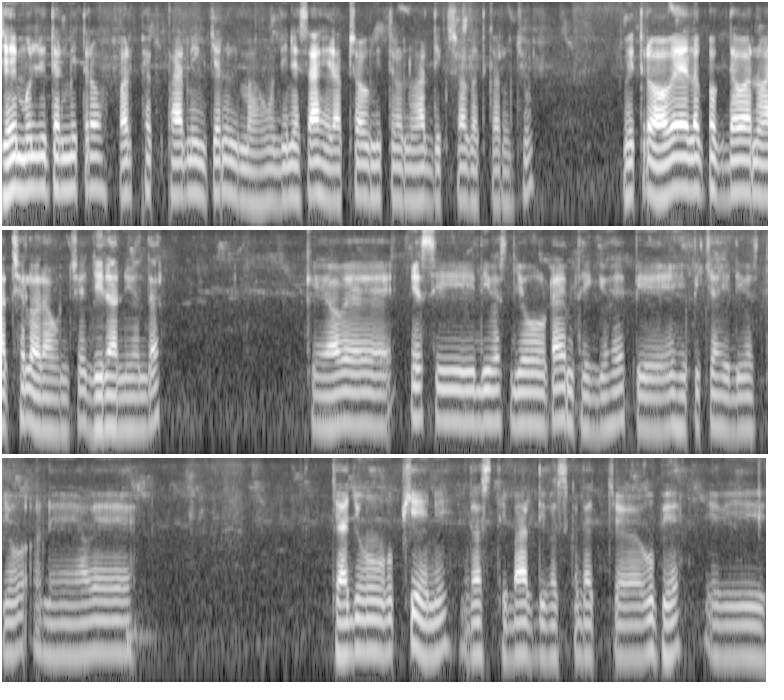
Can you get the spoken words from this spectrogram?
જય મુરલીધર મિત્રો પરફેક્ટ ફાર્મિંગ ચેનલમાં હું દિનેશ આહિર, આપ સૌ મિત્રોનું હાર્દિક સ્વાગત કરું છું. મિત્રો, હવે લગભગ દવાનો આ છેલ્લો રાઉન્ડ છે જીરાની અંદર, કે હવે એંસી દિવસ જેવો ટાઈમ થઈ ગયો છે અહીં પિચાસી દિવસ જેવો, અને હવે જાજુ ઉફીએ નહીં દસથી બાર દિવસ કદાચ ઊભે એવી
